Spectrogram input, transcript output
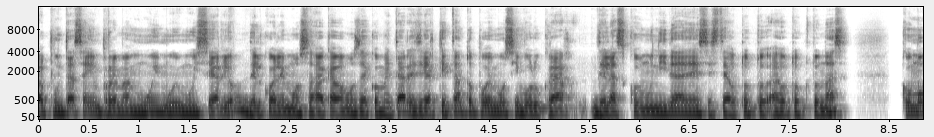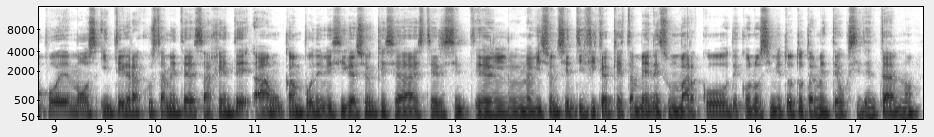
apuntas hay un problema muy, muy, muy serio del cual hemos, acabamos de comentar, es ver qué tanto podemos involucrar de las comunidades este, autóctonas cómo podemos integrar justamente a esa gente a un campo de investigación que sea este, una visión científica que también es un marco de conocimiento totalmente occidental, ¿no?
